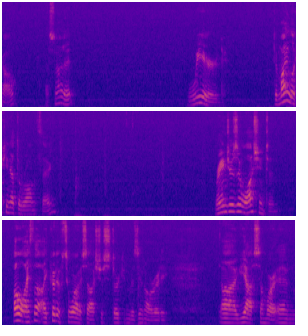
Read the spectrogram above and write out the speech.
No, that's not it. Weird. Am I looking at the wrong thing? Rangers in Washington. Oh, I thought I could have swore I saw Shesterkin was in already. Uh, yeah, somewhere. And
